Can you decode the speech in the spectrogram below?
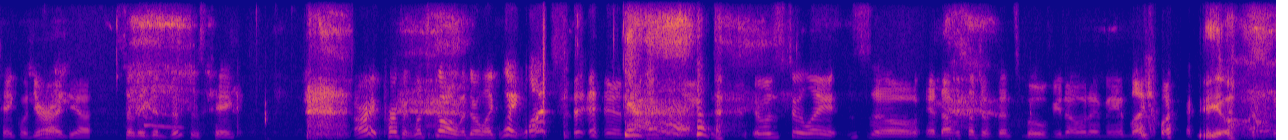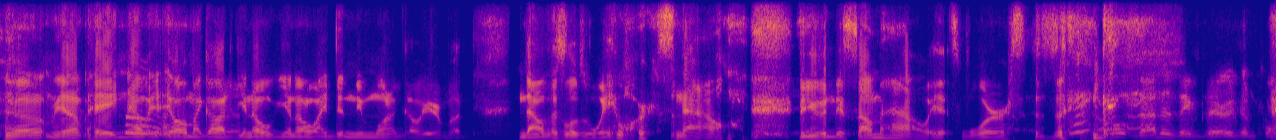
take with your idea." So they did Vince's take. All right, perfect. Let's go. And they're like, "Wait, what?" It was too late. So, and that was such a Vince move. You know what I mean? Like, Yeah, yeah, yeah. Hey, now, it, oh my Yeah. God, you know, you know, I didn't even want to go here, but now this looks way worse. Now, even if somehow it's worse. that is a very good point.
